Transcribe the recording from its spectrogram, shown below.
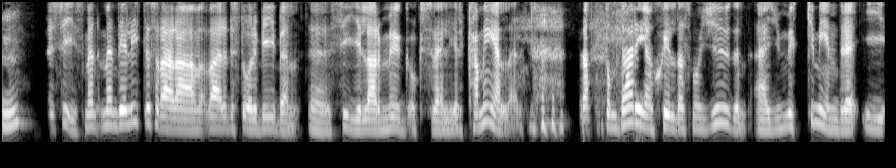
Mm. Precis, men, men det är lite sådär, äh, vad är det det står i Bibeln? Eh, silar mygg och sväljer kameler. För att de där enskilda små ljuden är ju mycket mindre i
